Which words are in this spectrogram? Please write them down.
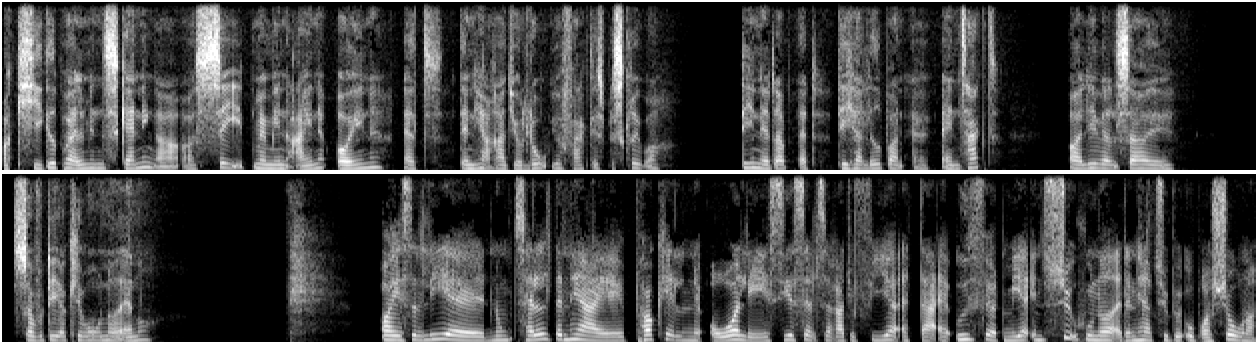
og kigget på alle mine scanninger, og set med mine egne øjne, at den her radiolog jo faktisk beskriver lige netop, at de her ledbånd er, er intakt. Og alligevel så, øh, så vurderer kirurgen noget andet. Og jeg sætter lige øh, nogle tal. Den her øh, påkældende overlæge siger selv til Radio 4, at der er udført mere end 700 af den her type operationer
